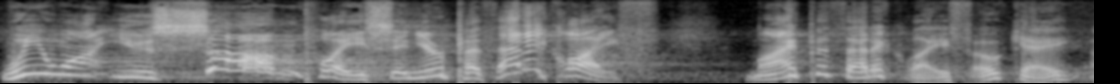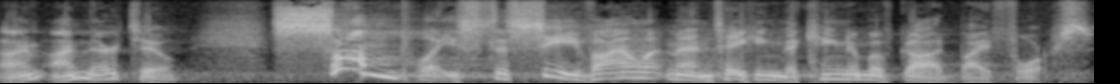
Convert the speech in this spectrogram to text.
We want you someplace in your pathetic life, my pathetic life, okay, I'm, I'm there too, someplace to see violent men taking the kingdom of God by force.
